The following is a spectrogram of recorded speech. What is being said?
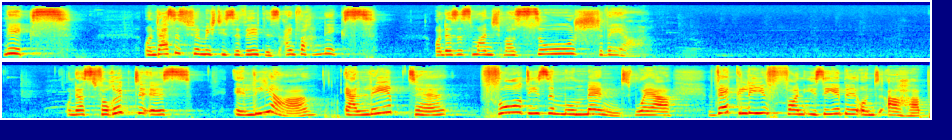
Nix. Und das ist für mich diese Wildnis, einfach nix. Und das ist manchmal so schwer. Und das Verrückte ist, Elia erlebte vor diesem Moment, wo er weglief von Isabel und Ahab,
